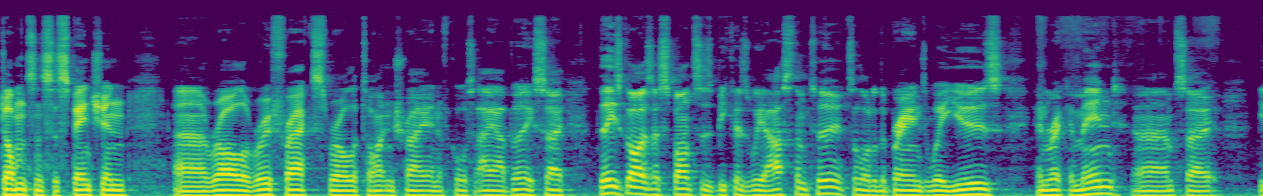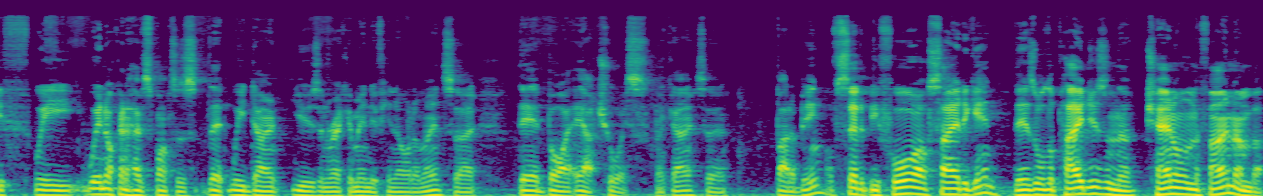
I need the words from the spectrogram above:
Dobinson suspension, uh, Rola roof racks, Rola Titan tray, and of course ARB. So, these guys are sponsors because we ask them to. It's a lot of the brands we use and recommend. Um, so, if we we're not going to have sponsors that we don't use and recommend if you know what I mean. So they're by our choice okay? So bada bing. I've said it before I'll say it again. There's all the pages and the channel and the phone number.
